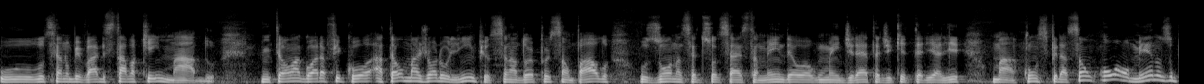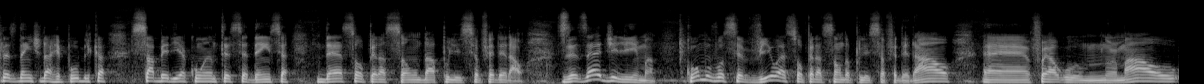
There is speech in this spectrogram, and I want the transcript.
o Luciano Bivar estava queimado. Então agora ficou até o Major Olímpio, senador por São Paulo, usou nas redes sociais também, deu alguma indireta de que teria ali uma conspiração, ou ao menos o presidente da República saberia com antecedência dessa operação da Polícia Federal. Zezé de Lima, como você viu essa operação da Polícia Federal? É, foi algo normal?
